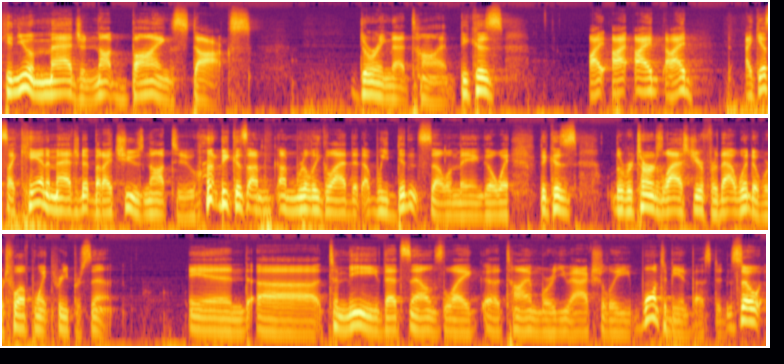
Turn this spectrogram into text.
Can you imagine not buying stocks during that time? Because I, I, I, I, I guess I can imagine it, but I choose not to because I'm, I'm really glad that we didn't sell in May and go away because the returns last year for that window were 12.3 percent. And uh, to me, that sounds like a time where you actually want to be invested. And so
